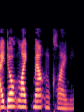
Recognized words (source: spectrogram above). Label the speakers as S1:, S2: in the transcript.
S1: I don't like mountain climbing.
